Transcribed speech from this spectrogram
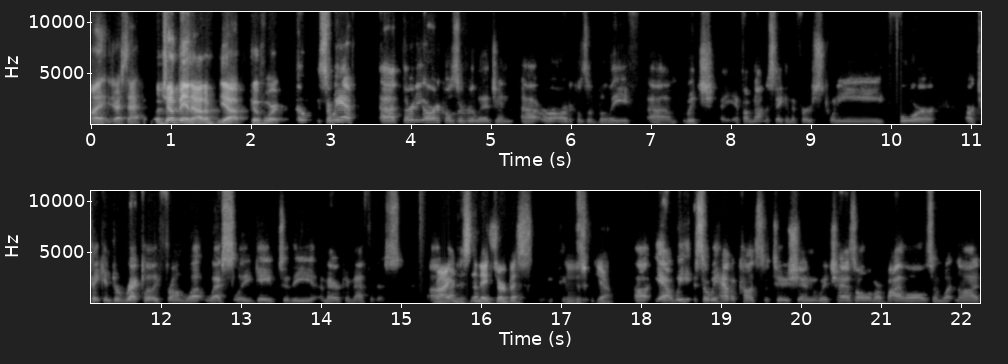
want to address that? Well, jump in, Adam. Yeah, go for it. So, so we have uh, 30 articles of religion uh, or articles of belief, um, which, if I'm not mistaken, the first 24 are taken directly from what Wesley gave to the American Methodists. Uh, right, in the Sunday service. Yeah uh, yeah, we so we have a constitution which has all of our bylaws and whatnot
